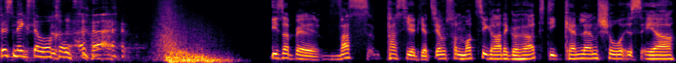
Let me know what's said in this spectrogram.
Bis nächste Woche. Isabel, was passiert jetzt? Wir haben es von Mozzi gerade gehört. Die Kennenlernshow ist eher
